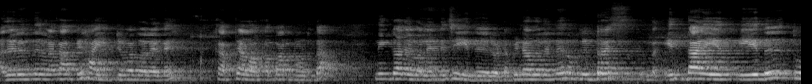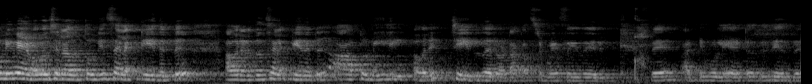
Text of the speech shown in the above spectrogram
അതുപോലെ നിങ്ങളെ കറക്റ്റ് ഹൈറ്റും അതുപോലെ തന്നെ കറക്റ്റ് അളവൊക്കെ പറഞ്ഞു കൊടുത്താൽ നിങ്ങൾക്ക് അതേപോലെ തന്നെ ചെയ്ത് തരും കേട്ടോ പിന്നെ അതുപോലെ തന്നെ നമുക്ക് ഡ്രസ്സ് എന്താ ഏത് തുണി വേണമെന്ന് വെച്ചാൽ അത് തുണി സെലക്ട് ചെയ്തിട്ട് അവരടുത്ത് സെലക്ട് ചെയ്തിട്ട് ആ തുണിയിൽ അവർ ചെയ്തു തരും കേട്ടോ കസ്റ്റമൈസ് ചെയ്ത് തരും. അടിപൊളിയായിട്ട് അത് ചെയ്തിട്ട്.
